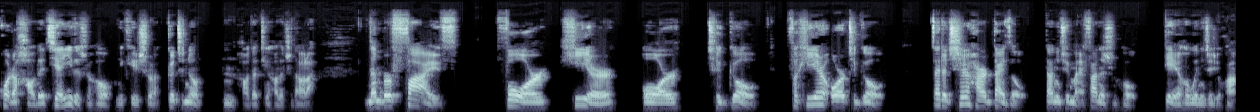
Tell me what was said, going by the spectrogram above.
或者好的建议的时候，你可以说 good to know，嗯，好的，挺好的，知道了。Number five, for here or to go, for here or to go，在这吃还是带走？当你去买饭的时候，店员会问你这句话：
